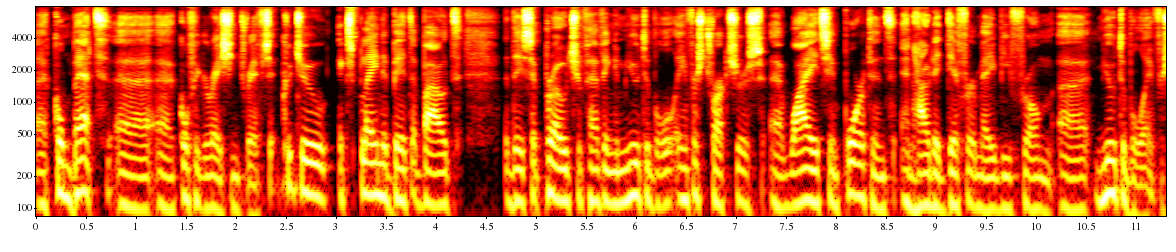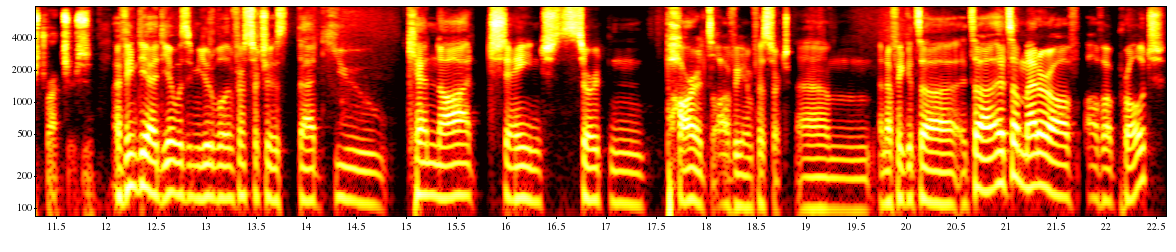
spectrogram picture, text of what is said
uh, combat uh, uh, configuration drifts. Could you explain a bit about this approach of having immutable infrastructures, why it's important, and how they differ maybe from mutable infrastructures? I think the idea with immutable infrastructure is that you cannot change certain parts of your infrastructure. Um, and I think it's a it's a it's a matter of of approach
